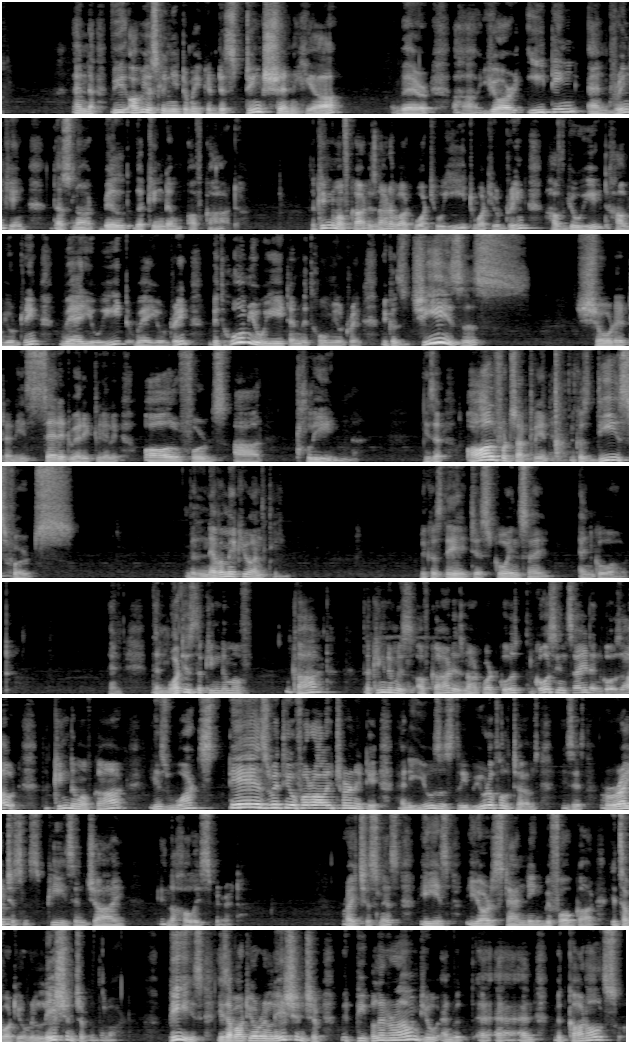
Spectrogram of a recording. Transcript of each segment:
And we obviously need to make a distinction here where uh, your eating and drinking does not build the kingdom of God. The kingdom of God is not about what you eat, what you drink, how you eat, how you drink, where you eat, where you drink, with whom you eat, and with whom you drink. Because Jesus showed it and he said it very clearly all foods are clean. He said, all foods are clean because these foods will never make you unclean because they just go inside and go out. And then what is the kingdom of God? The kingdom is, of God is not what goes, goes inside and goes out. The kingdom of God is what stays with you for all eternity. And he uses three beautiful terms. He says, righteousness, peace, and joy in the Holy Spirit. Righteousness is your standing before God. It's about your relationship with the Lord. Peace is about your relationship with people around you and with uh, and with God also.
